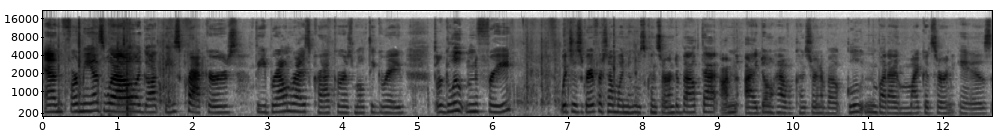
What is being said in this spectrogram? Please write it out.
And for me as well, I got these crackers. The brown rice crackers, multigrain. They're gluten-free, which is great for someone who's concerned about that. I'm, I don't have a concern about gluten, but I, my concern is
